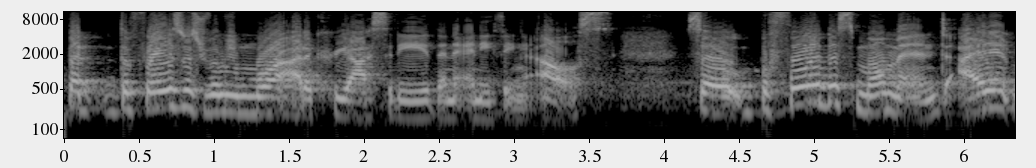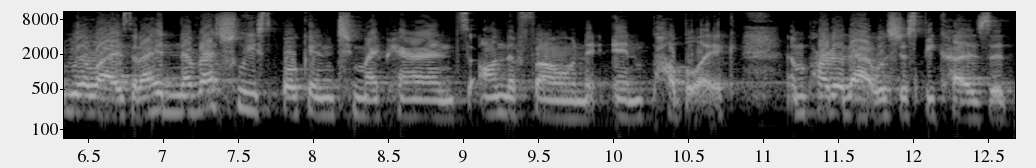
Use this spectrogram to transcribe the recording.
but the phrase was really more out of curiosity than anything else. So before this moment, I didn't realize that I had never actually spoken to my parents on the phone in public. And part of that was just because it,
